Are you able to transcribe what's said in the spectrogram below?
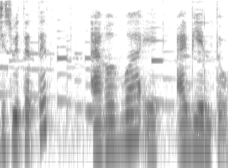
Je suis ta tête. À revoir et à bientôt.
